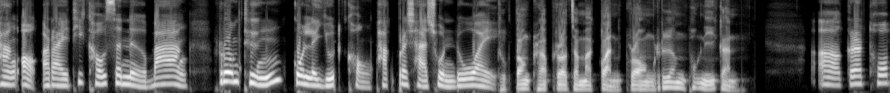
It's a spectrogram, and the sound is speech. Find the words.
ทางออกอะไรที่เขาเสนอบ้าง รวมถึงกลยุทธ์ของพรรคประชาชนด้วย ถูกต้องครับเราจะมากลั่นกรองเรื่องพวกนี้กัน เอ่อกระทบ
